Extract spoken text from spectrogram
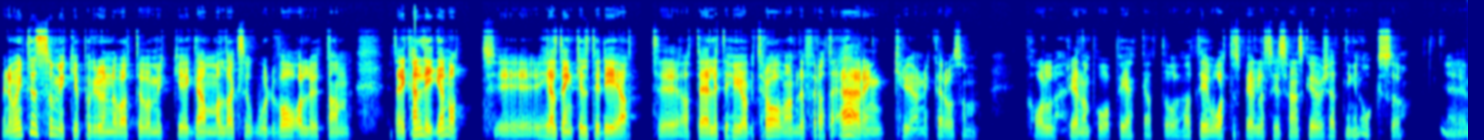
Men det var inte så mycket på grund av att det var mycket gammaldags ordval utan, utan det kan ligga något eh, helt enkelt i det att, eh, att det är lite högtravande för att det är en krönika då, som Karl redan påpekat och att det återspeglas i svenska översättningen också. Eh,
